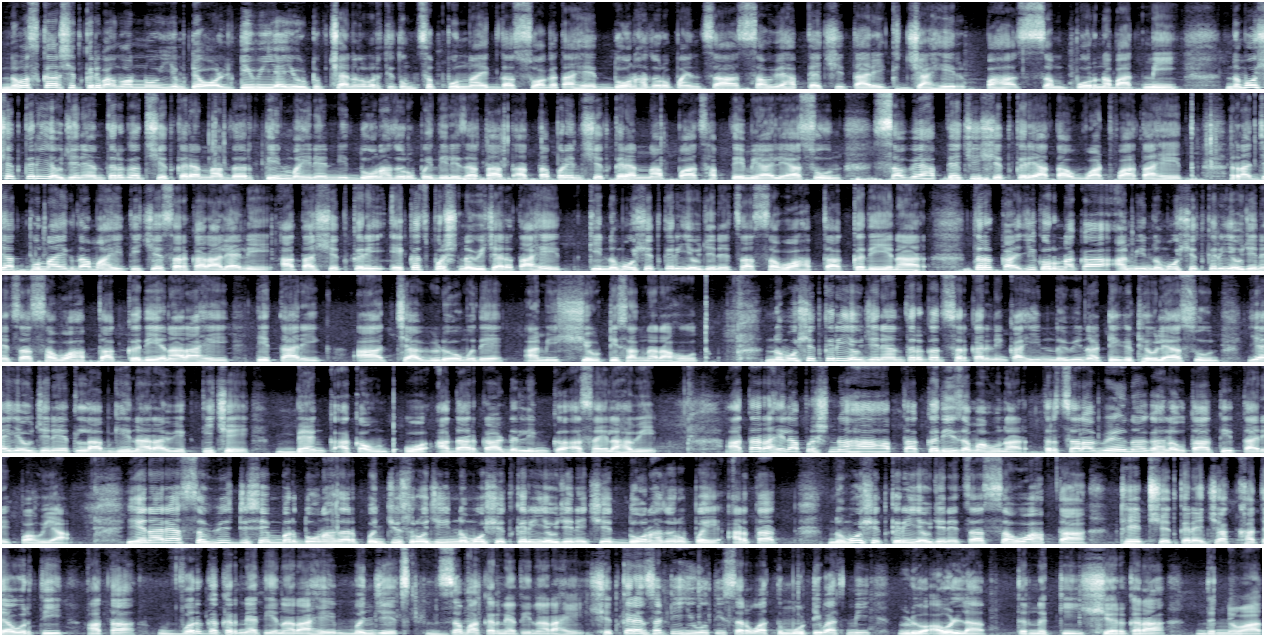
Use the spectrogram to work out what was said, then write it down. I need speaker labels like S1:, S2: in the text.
S1: नमस्कार शेतकरी बांधवांनो M T all T V या यूट्यूब चॅनलवरती तुमचं पुन्हा एकदा स्वागत आहे. दोन हजार रुपयांचा सहाव्या हप्त्याची तारीख जाहीर. पहा संपूर्ण बातमी. नमो शेतकरी योजनेअंतर्गत शेतकऱ्यांना दर तीन महिन्यांनी दोन हजार रुपये दिले जातात. आत्तापर्यंत शेतकऱ्यांना पाच हप्ते मिळाले असून सहाव्या हप्त्याची शेतकरी आता वाट पाहत आहेत. राज्यात पुन्हा एकदा माहितीचे सरकार आल्याने आता शेतकरी एकच प्रश्न विचारत आहेत की नमो शेतकरी योजनेचा सहावा हप्ता कधी येणार? तर काळजी करू नका आम्ही नमो शेतकरी योजनेचा सहावा हप्ता कधी येणार आहे ती तारीख आजच्या व्हिडिओमध्ये आम्ही शेवटी सांगणार आहोत. नमो शेतकरी योजनेअंतर्गत सरकारने काही नवीन अटी ठेवल्या असून या योजनेत लाभ घेणारा व्यक्तीचे बँक अकाउंट व आधार कार्ड लिंक असायला हवे. आता राहिला प्रश्न हा हप्ता कधी जमा होणार? तर चला वेळ न घालवता ती तारीख पाहूया. येणाऱ्या सव्वीस डिसेंबर दोन हजार पंचवीस रोजी नमो शेतकरी योजनेचे दोन हजार रुपये अर्थात नमो शेतकरी योजनेचा सहावा हप्ता थेट शेतकऱ्यांच्या खात्यावरती आता वर्ग करण्यात येणार आहे म्हणजेच जमा करण्यात येणार आहे. शेतकऱ्यांसाठी ही होती सर्वात मोठी बातमी. व्हिडिओ आवडला तर नक्की शेअर करा. धन्यवाद.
